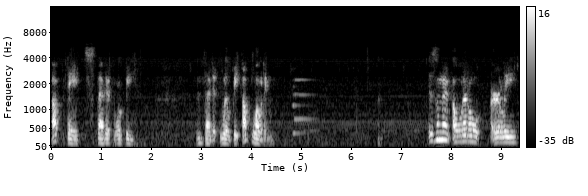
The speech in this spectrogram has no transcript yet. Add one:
updates that it will be that it will be uploading. Isn't it a little early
